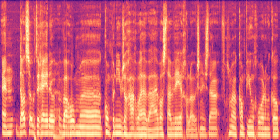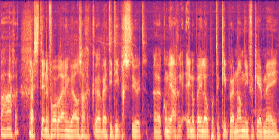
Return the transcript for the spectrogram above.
En dat is ook de reden Ja. waarom eh Company hem zo graag wil hebben. Hij was daar weergeloos en is daar volgens mij ook kampioen geworden met Kopenhagen. Ja, zit in de voorbereiding wel, zag ik, werd hij diep gestuurd. Eh, kon hij eigenlijk één op één lopen op de keeper, nam niet verkeerd mee.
